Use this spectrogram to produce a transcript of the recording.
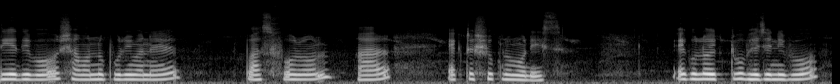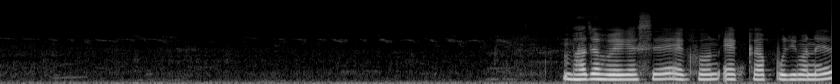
দিয়ে দিব সামান্য পরিমাণের পাঁচফোড়ন আর একটা শুকনো মরিচ। এগুলো একটু ভেজে নিব। ভাজা হয়ে গেছে। এখন এক কাপ পরিমাণের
